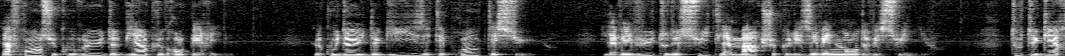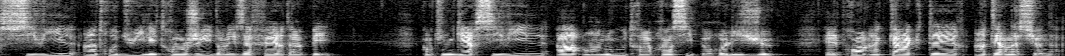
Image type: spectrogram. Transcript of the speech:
la France eût couru de bien plus grands périls. Le coup d'œil de Guise était prompt et sûr. Il avait vu tout de suite la marche que les événements devaient suivre. Toute guerre civile introduit l'étranger dans les affaires d'un pays. Quand une guerre civile a en outre un principe religieux, elle prend un caractère international.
